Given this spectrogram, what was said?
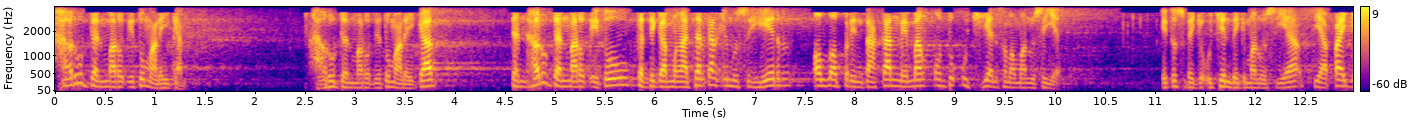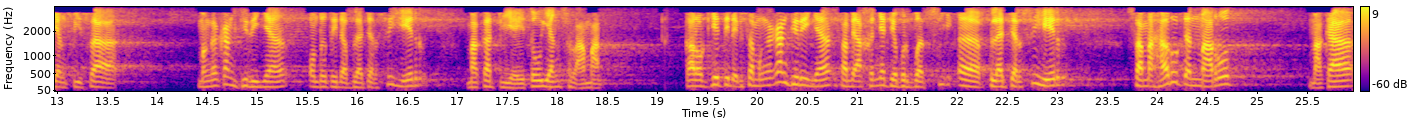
Harut dan Marut itu malaikat. Harut dan Marut itu malaikat. Dan Harut dan Marut itu ketika mengajarkan ilmu sihir, Allah perintahkan memang untuk ujian sama manusia. Itu sebagai ujian bagi manusia. Siapa yang bisa mengekang dirinya untuk tidak belajar sihir, maka dia itu yang selamat. Kalau dia tidak bisa mengekang dirinya, sampai akhirnya dia berbuat si, uh, belajar sihir, sama Harut dan Marut, maka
